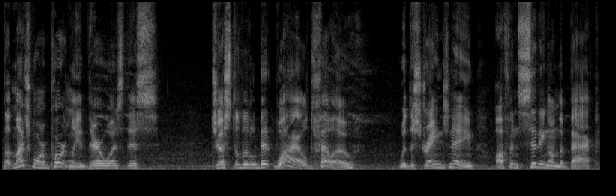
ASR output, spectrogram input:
But much more importantly, there was this just a little bit wild fellow with the strange name, often sitting on the back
